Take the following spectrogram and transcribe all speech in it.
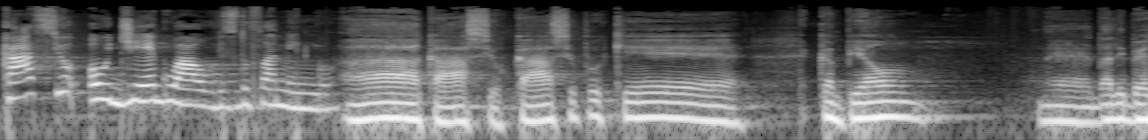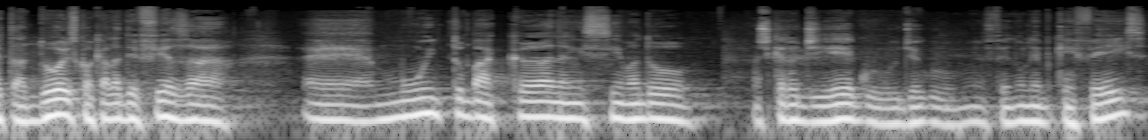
Cássio ou Diego Alves do Flamengo? Ah, Cássio. Cássio, porque campeão né, da Libertadores com aquela defesa é, muito bacana em cima do. Acho que era o Diego, o Diego, não lembro quem fez,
